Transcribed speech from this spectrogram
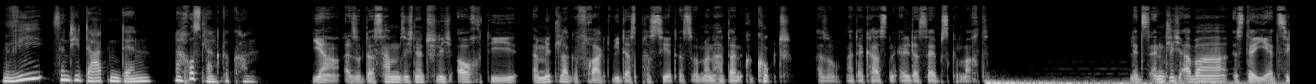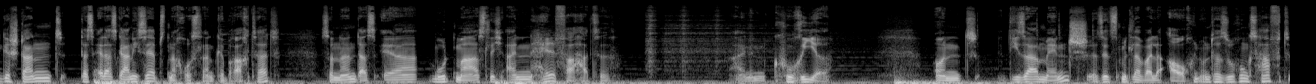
Wie sind die Daten denn nach Russland gekommen? Ja, also das haben sich natürlich auch die Ermittler gefragt, wie das passiert ist. Und man hat dann geguckt, also hat der Carsten L. das selbst gemacht. Letztendlich aber ist der jetzige Stand, dass er das gar nicht selbst nach Russland gebracht hat, sondern dass er mutmaßlich einen Helfer hatte, einen Kurier. Und dieser Mensch sitzt mittlerweile auch in Untersuchungshaft.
